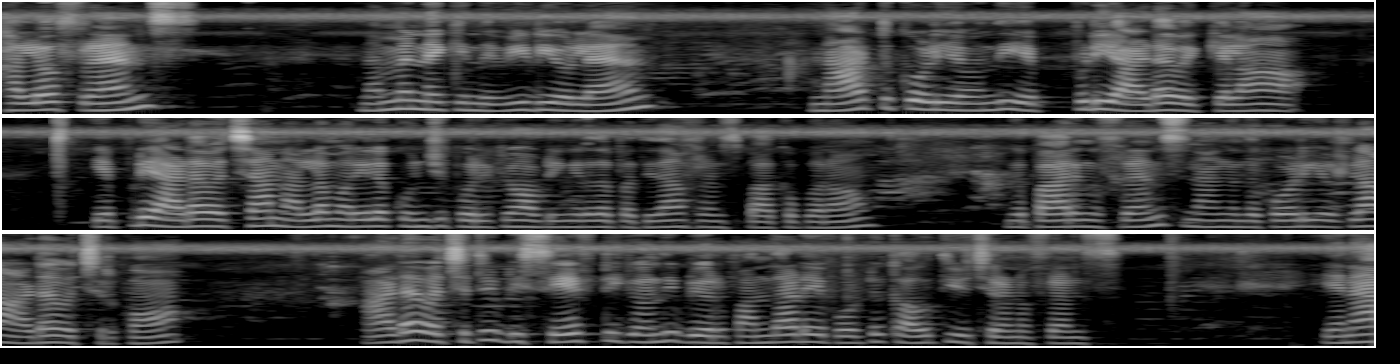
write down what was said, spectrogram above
ஹலோ ஃப்ரெண்ட்ஸ் நம்ம இன்னைக்கு இந்த வீடியோவில் நாட்டுக்கோழியை வந்து எப்படி அடை வைக்கலாம் எப்படி அடை வச்சா நல்ல முறையில் குஞ்சு பொரிக்கும் அப்படிங்கிறத பற்றி தான் ஃப்ரெண்ட்ஸ் பார்க்க போகிறோம் இங்கே பாருங்கள் ஃப்ரெண்ட்ஸ் நாங்கள் இந்த கோழிகளுக்கெலாம் அடை வச்சுருக்கோம். அடை வச்சுட்டு இப்படி சேஃப்டிக்கு வந்து இப்படி ஒரு பந்தாடையை போட்டு கவுத்தி வச்சிடணும் ஃப்ரெண்ட்ஸ். ஏன்னா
